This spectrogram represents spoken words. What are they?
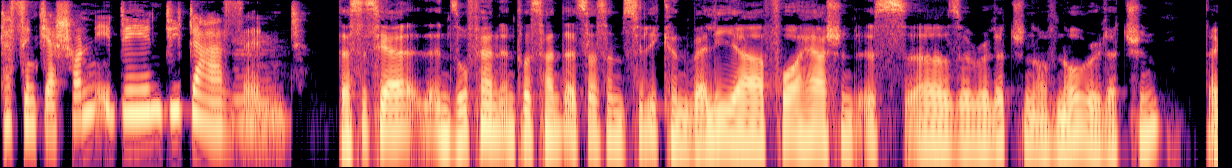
Das sind ja schon Ideen, Ideen, die da mhm. sind. Das ist ja insofern interessant, als das im Silicon Valley ja vorherrschend ist, uh, The Religion of No Religion. Da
